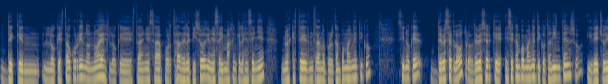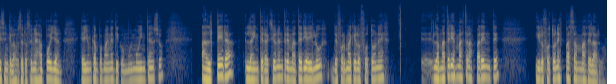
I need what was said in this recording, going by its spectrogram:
de que lo que está ocurriendo no es lo que está en esa portada del episodio, en esa imagen que les enseñé, no es que esté entrando por el campo magnético, sino que debe ser lo otro, debe ser que ese campo magnético tan intenso, y de hecho dicen que las observaciones apoyan que hay un campo magnético muy muy intenso, altera la interacción entre materia y luz de forma que los fotones, eh, la materia es más transparente y los fotones pasan más de largo.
